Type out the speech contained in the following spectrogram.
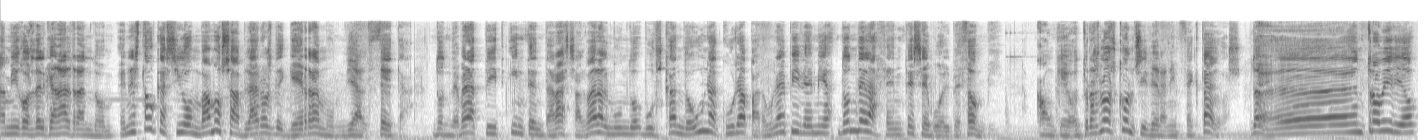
amigos del canal Random, en esta ocasión vamos a hablaros de Guerra Mundial Z, donde Brad Pitt intentará salvar al mundo buscando una cura para una epidemia donde la gente se vuelve zombie, aunque otros los consideran infectados. ¡Dentro vídeo!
